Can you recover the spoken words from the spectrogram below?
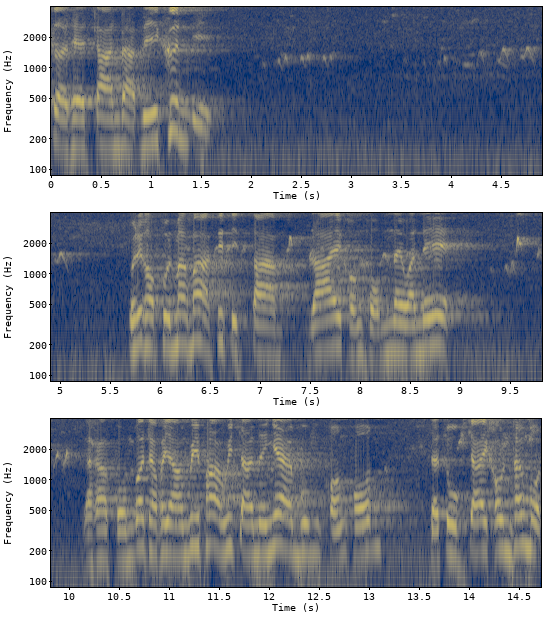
เกิดเหตุการณ์แบบนี้ขึ้นอีก วันนี้ขอบคุณมากๆที่ติดตามรายของผมในวันนี้นะครับผมก็จะพยายามวิพากษ์วิจารณ์ในแง่มุมของผม จะถูกใจคนทั้งหมด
